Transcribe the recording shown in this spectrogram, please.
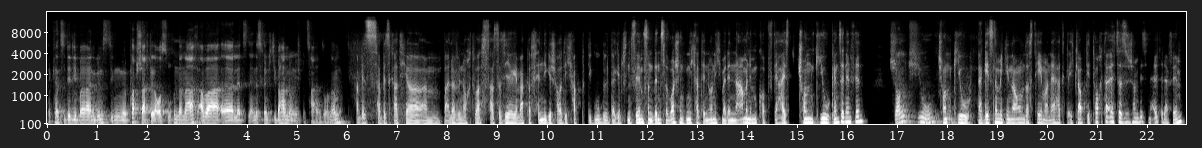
da kannst du dir lieber einen günstigen Pappschachtel aussuchen danach, aber äh, letzten Endes könnte ich die Behandlung nicht bezahlen, so, ne? Habe jetzt, hab jetzt gerade hier ähm, beiläufig noch, du hast, hast das hier gemerkt, aufs Handy geschaut. Ich habe gegoogelt, da gibt es einen Film von Denzel Washington. Ich hatte nur nicht mehr den Namen im Kopf. Der heißt John Q. Kennst du den Film? John Q. John Q. Da geht es nämlich genau um das Thema. Ne? Hat, ich glaube, die Tochter ist, das ist schon ein bisschen älter, der Film.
